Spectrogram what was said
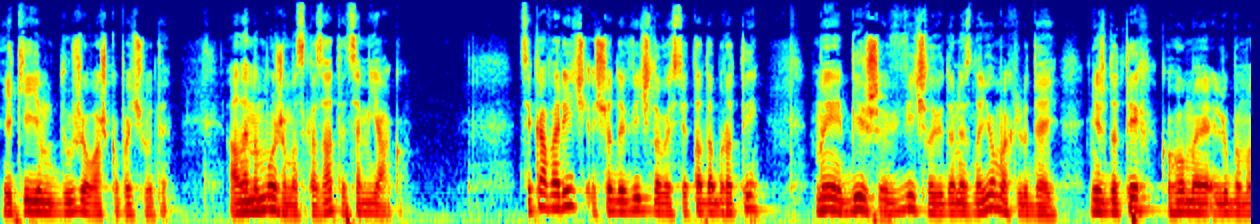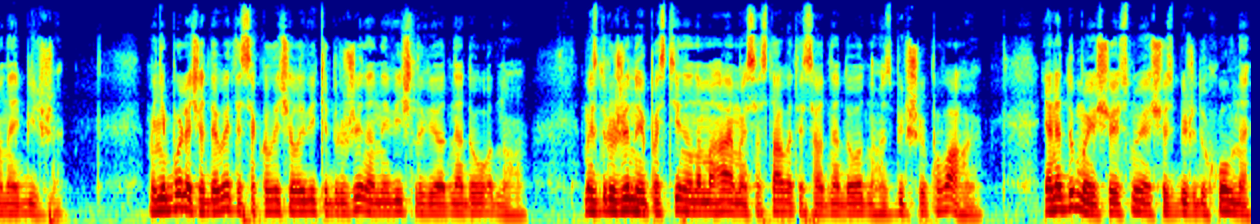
які їм дуже важко почути, але ми можемо сказати це м'яко. Цікава річ щодо ввічливості та доброти, ми більш ввічливі до незнайомих людей, ніж до тих, кого ми любимо найбільше. Мені боляче дивитися, коли чоловік і дружина невічливі одне до одного. Ми з дружиною постійно намагаємося ставитися одне до одного з більшою повагою. Я не думаю, що існує щось більш духовне,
